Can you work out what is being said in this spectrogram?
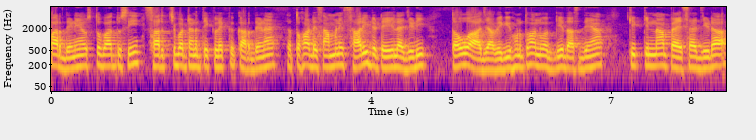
ਭਰ ਦੇਣੇ ਆ ਉਸ ਤੋਂ ਬਾਅਦ ਤੁਸੀਂ ਸਰਚ ਬਟਨ ਤੇ ਕਲਿੱਕ ਕਰ ਦੇਣਾ ਤਾਂ ਤੁਹਾਡੇ ਸਾਹਮਣੇ ਸਾਰੀ ਡਿਟੇਲ ਹੈ ਜਿਹੜੀ ਤਾਂ ਉਹ ਆ ਜਾਵੇਗੀ। ਹੁਣ ਤੁਹਾਨੂੰ ਅੱਗੇ ਦੱਸਦੇ ਹਾਂ ਕਿ ਕਿੰਨਾ ਪੈਸਾ ਜਿਹੜਾ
